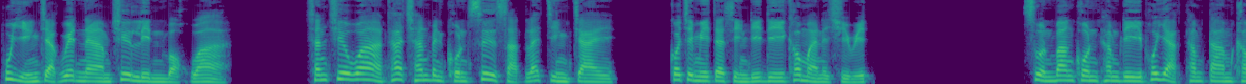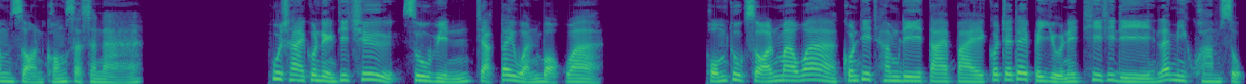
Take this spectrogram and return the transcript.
ผู้หญิงจากเวียดนามชื่อลินบอกว่า ฉันเชื่อว่าถ้าฉันเป็นคนซื่อสัตย์และจริงใจ ก็จะมีแต่สิ่งดีๆ เข้ามาในชีวิต ส่วนบางคนทำดีเพราะอยากทำตามคำสอนของศาสนา ผู้ชายคนหนึ่งที่ชื่อ ซูหวินจากไต้หวันบอกว่า ผมถูกสอนมาว่าคนที่ทำดีตายไปก็จะได้ไปอยู่ในที่ที่ดีและมีความสุข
